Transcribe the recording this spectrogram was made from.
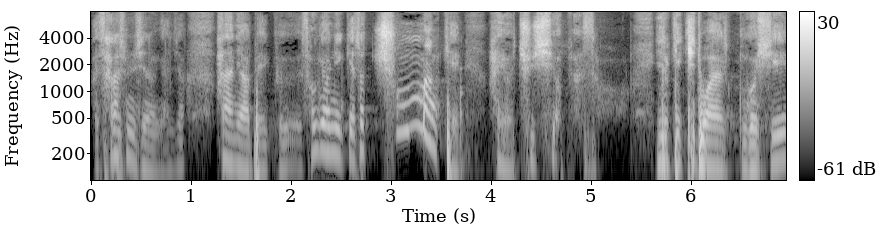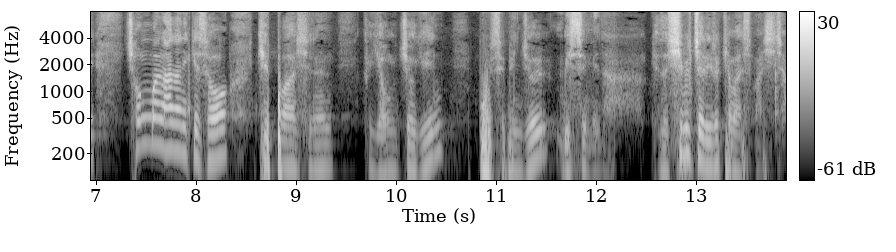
아니, 살아 숨쉬는 게 아니죠. 하나님 앞에 그 성령님께서 충만케 하여 주시옵소서. 이렇게 기도한 것이 정말 하나님께서 기뻐하시는 그 영적인 모습인 줄 믿습니다. 그래서 11절에 이렇게 말씀하시죠.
